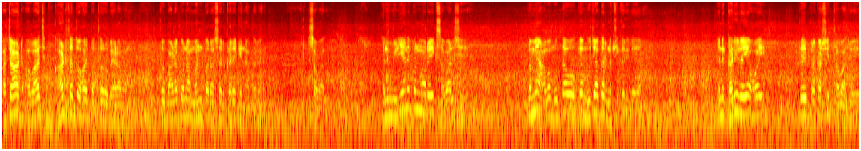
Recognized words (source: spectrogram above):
કચાટ અવાજ ઘાટ થતો હોય પથ્થરો ભેળાવાનો. તો બાળકોના મન પર અસર કરે કે ના કરે? સવાલ. અને મીડિયાને પણ મારો એક સવાલ છે. તમે આવા મુદ્દાઓ કેમ ઉજાગર નથી કરી રહ્યા? અને કરી રહ્યા હોય તો એ પ્રકાશિત થવા જોઈએ.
